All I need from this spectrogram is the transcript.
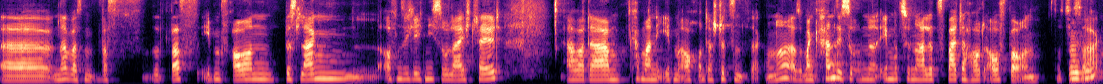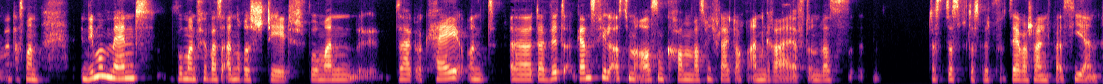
äh, ne, was, was, was eben Frauen bislang offensichtlich nicht so leicht fällt. Aber da kann man eben auch unterstützend wirken. Ne? Also man kann sich so eine emotionale zweite Haut aufbauen, sozusagen. Mhm. Dass man in dem Moment, wo man für was anderes steht, wo man sagt, okay, und äh, da wird ganz viel aus dem Außen kommen, was mich vielleicht auch angreift und was das, das, das wird sehr wahrscheinlich passieren.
